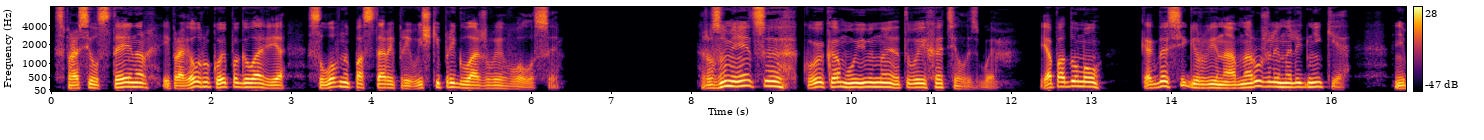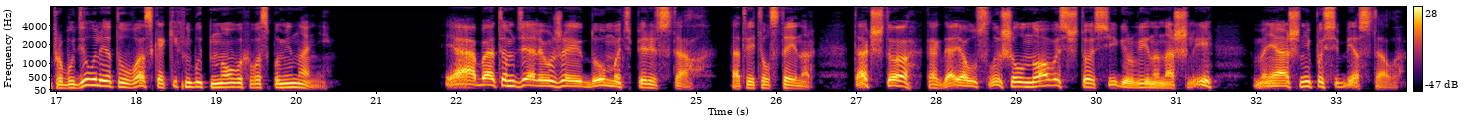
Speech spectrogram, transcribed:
Спросил Стейнер и провел рукой по голове, словно по старой привычке приглаживая волосы. Разумеется, кое-кому именно этого и хотелось бы. Я подумал, когда Сигервина обнаружили на леднике, не пробудило ли это у вас каких-нибудь новых воспоминаний? «Я об этом деле уже и думать перестал», — ответил Стейнер. «Так что, когда я услышал новость, что Сигервина нашли, мне аж не по себе стало».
